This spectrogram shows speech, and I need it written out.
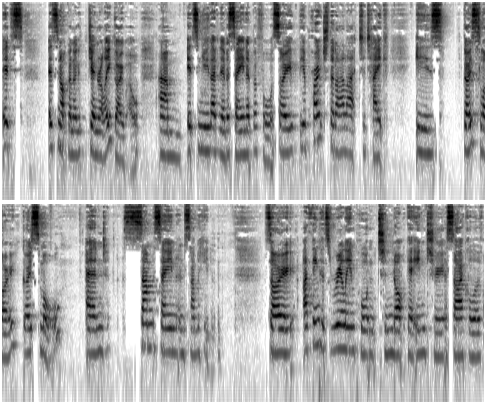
It's it's not going to generally go well. Um, it's new, they've never seen it before. So the approach that I like to take is go slow, go small, and some seen and some hidden. So I think it's really important to not get into a cycle of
